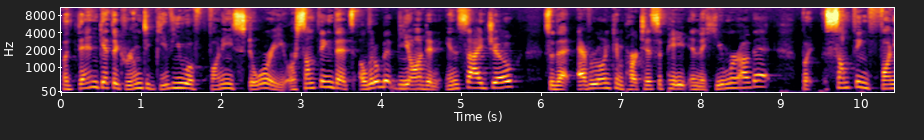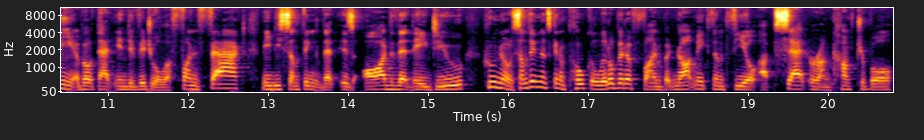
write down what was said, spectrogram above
but then get the groom to give you a funny story or something that's a little bit beyond an inside joke so that everyone can participate in the humor of it, but something funny about that individual, a fun fact, maybe something that is odd that they do. Who knows? Something that's going to poke a little bit of fun, but not make them feel upset or uncomfortable.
